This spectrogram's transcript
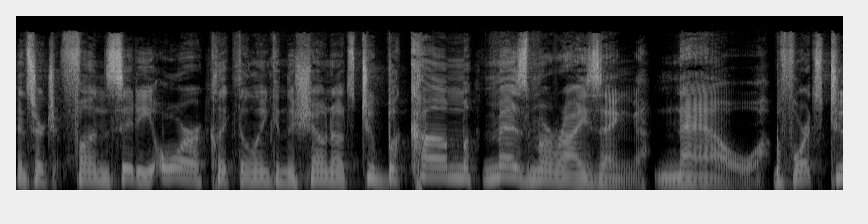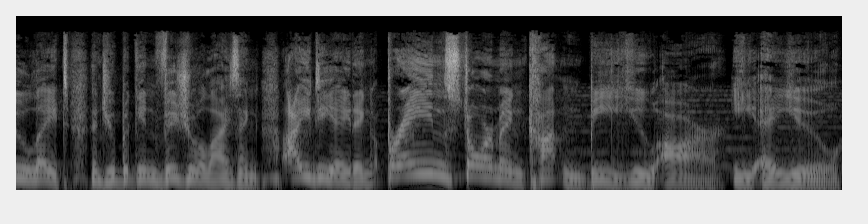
and search Fun City or click the link in the show notes to become mesmerizing now before it's too late and you begin visualizing, ideating, brainstorming cotton, B U R E A U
